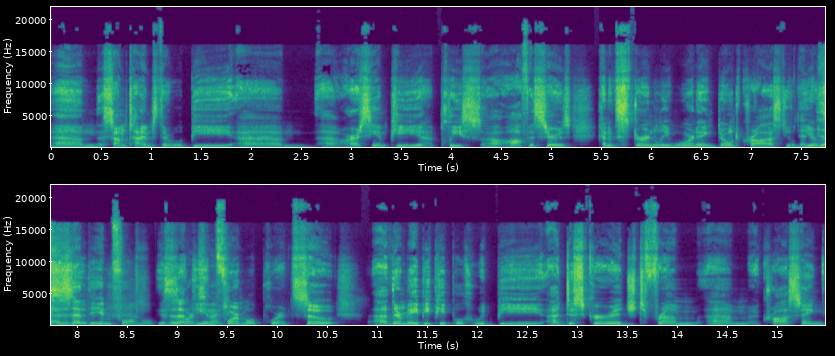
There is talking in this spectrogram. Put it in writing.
Um, sometimes there will be um, uh, RCMP uh, police uh, officers kind of sternly warning, "Don't cross, you'll be arrested." This is at the informal. This is at the informal port. So uh, there may be people who would be uh, discouraged from um, crossing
